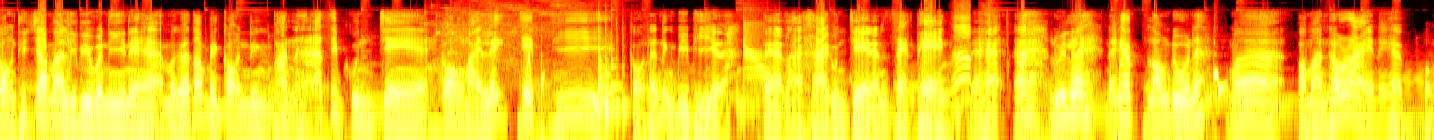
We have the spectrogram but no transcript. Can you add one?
กล่องที่จะมารีวิววันนี้นะฮะมันก็ต้องเป็นกล่อง 1,050 กุญแจ กล่องหมายเลข 7 ที่กล่องละ1 BP อะนะแต่ราคากุญแจนั้นแสนแพงนะฮะอะลุยเลยนะครับลองดูนะว่าประมาณเท่าไหร่นะครับผม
